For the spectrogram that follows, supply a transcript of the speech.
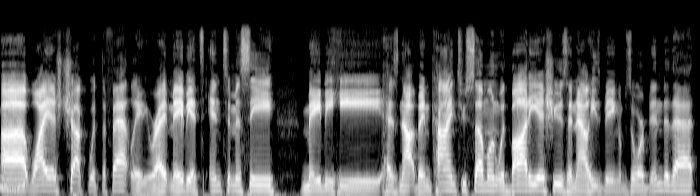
Uh, Mm-hmm. why is Chuck with the fat lady? Right? Maybe it's intimacy. Maybe he has not been kind to someone with body issues, and now he's being absorbed into that.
